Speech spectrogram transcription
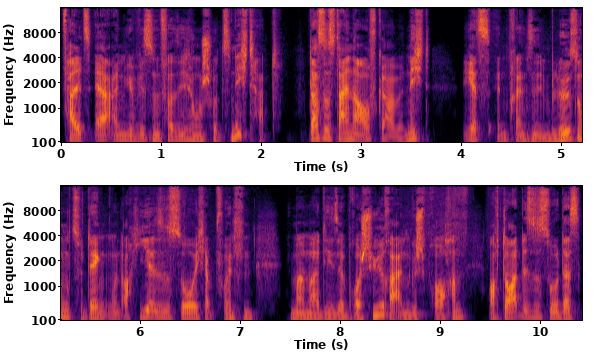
falls er einen gewissen Versicherungsschutz nicht hat. Das ist deine Aufgabe, nicht jetzt in Prinzip in Lösungen zu denken. Und auch hier ist es so, ich habe vorhin immer mal diese Broschüre angesprochen. Auch dort ist es so, dass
